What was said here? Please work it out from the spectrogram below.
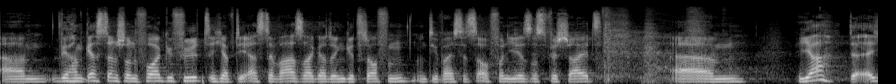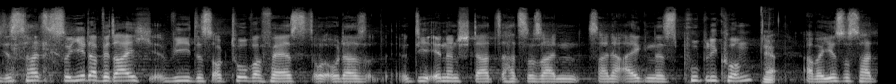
Ähm, wir haben gestern schon vorgefühlt, ich habe die erste Wahrsagerin getroffen und die weiß jetzt auch von Jesus Bescheid. Ähm, ja, das ist halt so jeder Bereich wie das Oktoberfest oder die Innenstadt hat so sein, sein eigenes Publikum. Ja. Aber Jesus hat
